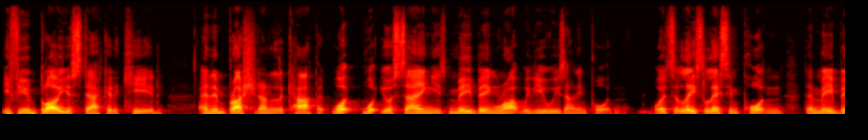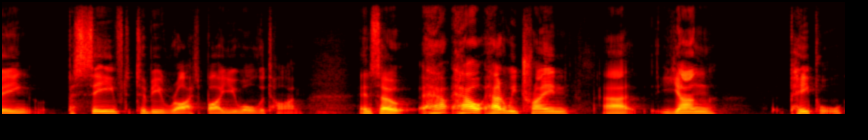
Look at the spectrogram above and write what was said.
If you blow your stack at a kid and then brush it under the carpet, what, what you're saying is me being right with you is unimportant. Or it's at least less important than me being perceived to be right by you all the time. And so, how, how, how do we train uh, young people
